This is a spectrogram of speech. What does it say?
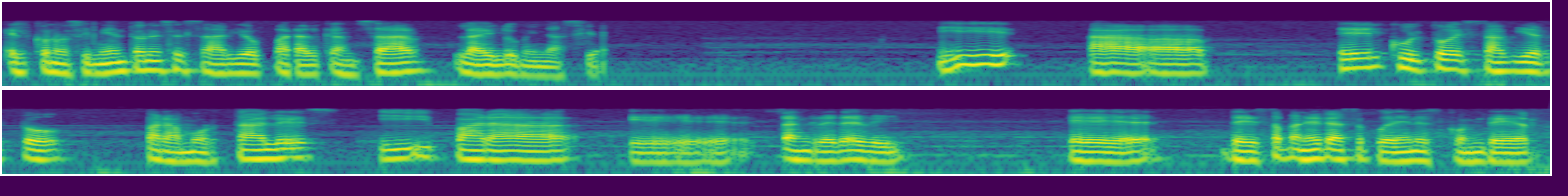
el conocimiento necesario para alcanzar la iluminación. Y ah, el culto está abierto para mortales y para eh, sangre débil. Eh, de esta manera se pueden esconder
